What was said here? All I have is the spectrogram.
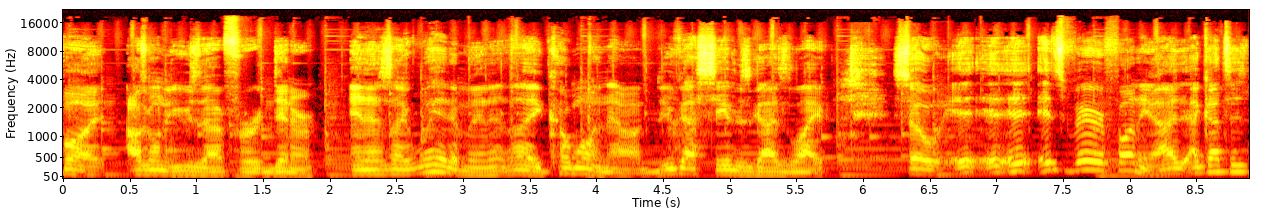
but I was going to use that for dinner. And it's like, wait a minute, like, come on now, you to save this guy's life. So it, it, it's very funny. I, I got to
